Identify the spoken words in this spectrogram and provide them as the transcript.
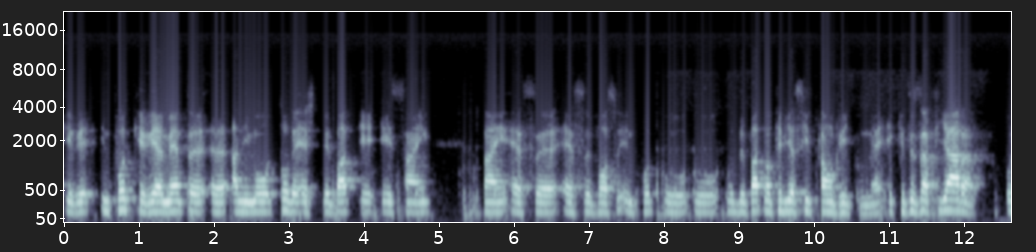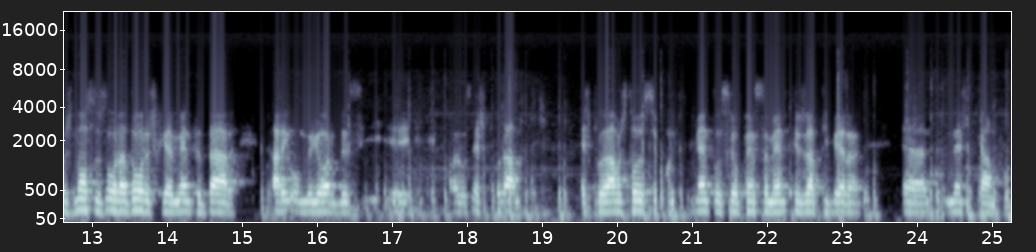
que, input que realmente uh, animou todo este debate e, e sem, sem esse, esse vosso input o, o, o, debate não teria sido tão rico. Né? E que desafiaram os nossos oradores realmente dar darem o melhor de si e, e para explorarmos, explorarmos todo o seu conhecimento, o seu pensamento que já tiveram uh, neste campo.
